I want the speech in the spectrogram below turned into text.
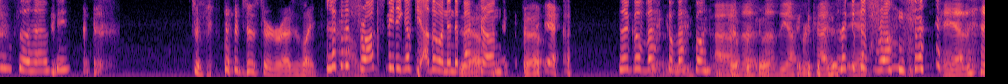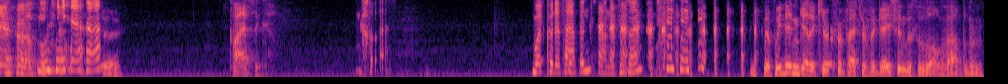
I'm so happy. Just, just turn around, just like. Look at the "Ow." frog speeding up the other one in the Yeah. background. Yeah. Yeah. Look, go back, go back one. Uh, the, the, uppercut. the uppercuts. Look yeah. at the frogs. yeah, they're uppercuts. yeah. yeah. Classic. Class. What could have happened? 100%. If we didn't get a cure for petrification, this is what was happening.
